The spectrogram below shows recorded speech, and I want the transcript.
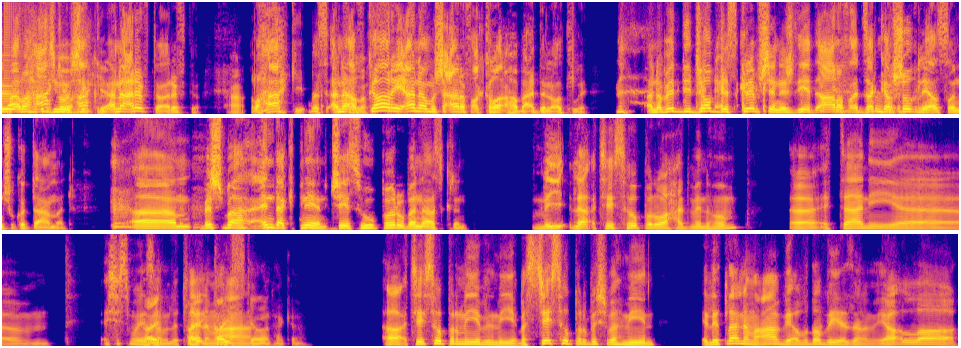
راح أحكي. أنا عرفته عرفته. آه. راح أحكي. بس أنا خلص. أفكاري أنا مش عارف أقرأها بعد العطلة. أنا بدي job description جديد أعرف أتذكر شغلي أصلا شو كنت أعمل. بشبه عندك اثنين تشيس هوبر وبن آسكرين مي... لا تشيس هوبر واحد منهم. آه الثاني آه... إيش اسمه يا زلمة اللي طلعنا معاه؟ كمان حكى. آه تشيس هوبر 100% بس تشيس هوبر بيشبه مين؟ اللي طلعنا معاه بأبو ظبي يا زلمة. يا الله.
